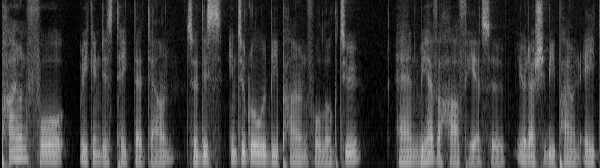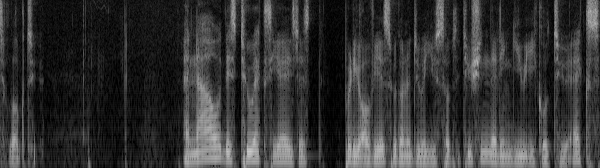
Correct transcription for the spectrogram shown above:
pi on 4, we can just take that down. So this integral would be pi on 4 log 2, and we have a half here, so it would actually be pi on 8 log 2. And now this 2x here is just pretty obvious. We're going to do a u substitution, letting u equal to x.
